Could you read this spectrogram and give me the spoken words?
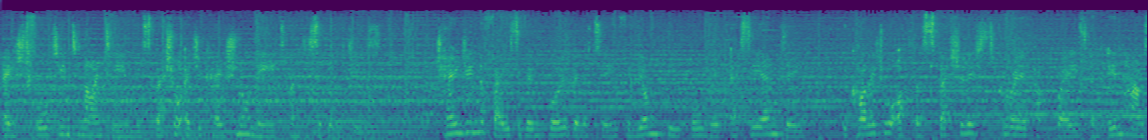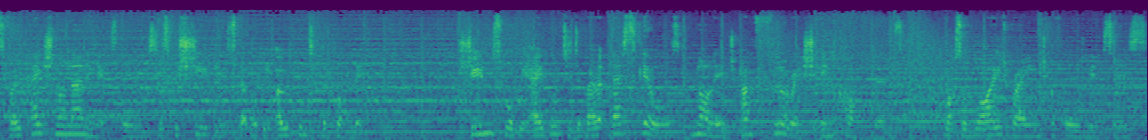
aged 14 to 19 with special educational needs and disabilities. Changing the face of employability for young people with SEND, the college will offer specialist career pathways and in house vocational learning experiences for students that will be open to the public. Students will be able to develop their skills, knowledge, and flourish in confidence across a wide range of audiences.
